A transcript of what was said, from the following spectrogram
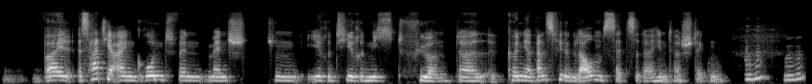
weil es hat ja einen Grund, wenn Menschen ihre Tiere nicht führen. Da können ja ganz viele Glaubenssätze dahinter stecken. Mhm, mh.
